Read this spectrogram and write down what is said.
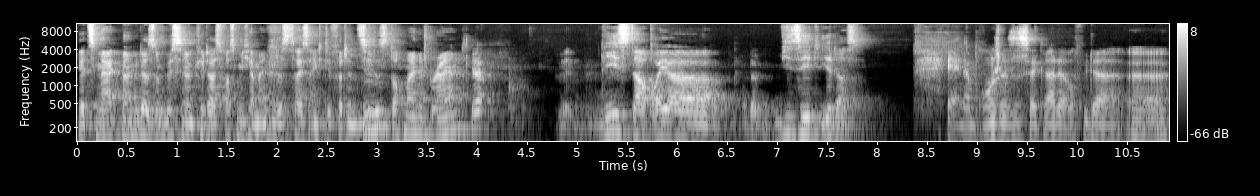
Jetzt merkt man wieder so ein bisschen, okay, das, was mich am Ende des Tages eigentlich differenziert, Mhm. ist doch meine Brand. Ja. Wie ist da euer, oder wie seht ihr das? Ja, in der Branche ist es ja gerade auch wieder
